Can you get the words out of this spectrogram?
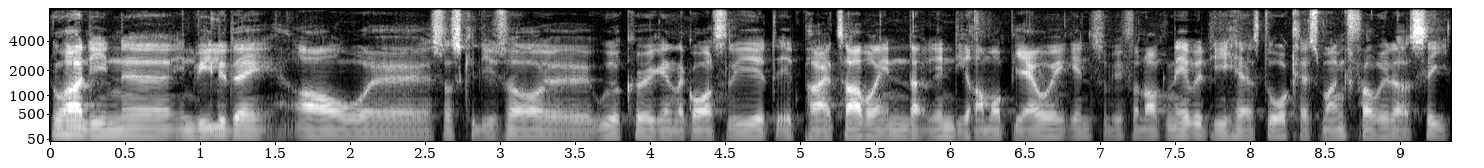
Nu har de en, øh, en hviledag, og øh, så skal de så øh, ud og køre igen. Der går altså lige et, et par etapper, inden, der, inden de rammer bjerge igen, så vi får nok næppe de her store klassementsfavoritter at se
